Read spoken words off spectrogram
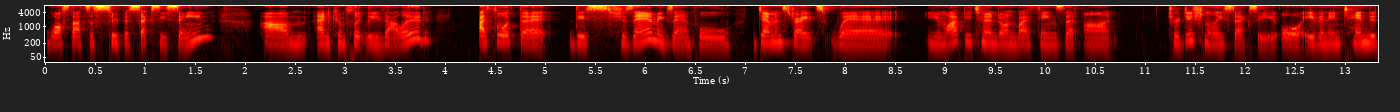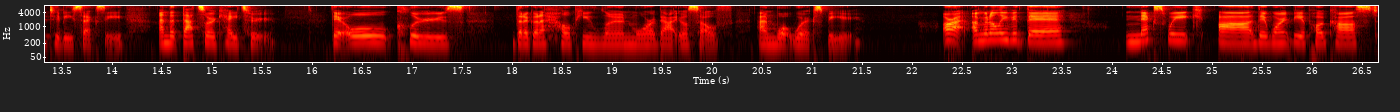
whilst that's a super sexy scene um, and completely valid, I thought that this Shazam example demonstrates where you might be turned on by things that aren't traditionally sexy or even intended to be sexy, and that that's okay too. They're all clues that are going to help you learn more about yourself and what works for you. All right, I'm going to leave it there. Next week, uh, there won't be a podcast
